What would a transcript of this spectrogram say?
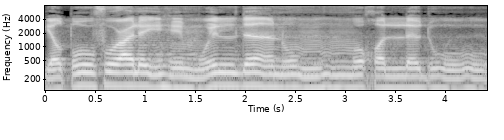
يطوف عليهم ولدان مخلدون.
